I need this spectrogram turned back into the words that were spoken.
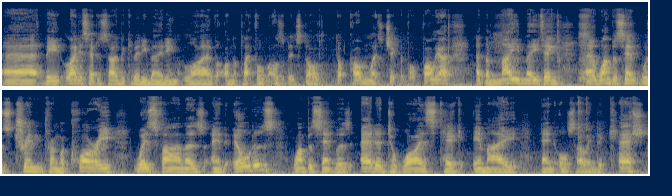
Uh, the latest episode of the committee meeting live on the platform ausbiz.com. Let's check the portfolio. At the May meeting, uh, 1% was trimmed from Macquarie, Wesfarmers, and Elders. 1% was added to WiseTech, MA, and also into cash.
